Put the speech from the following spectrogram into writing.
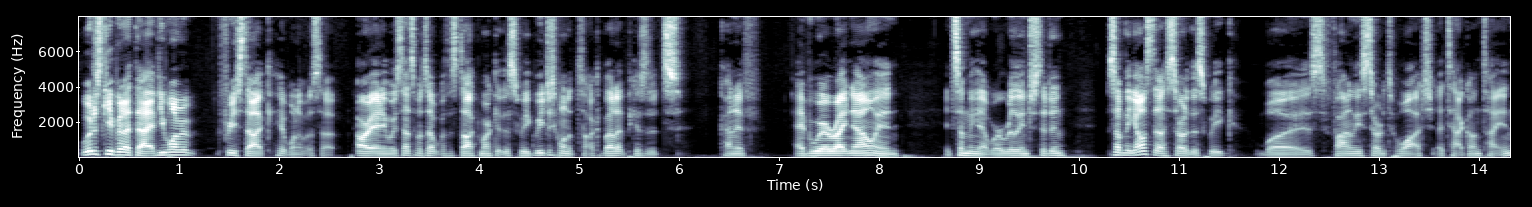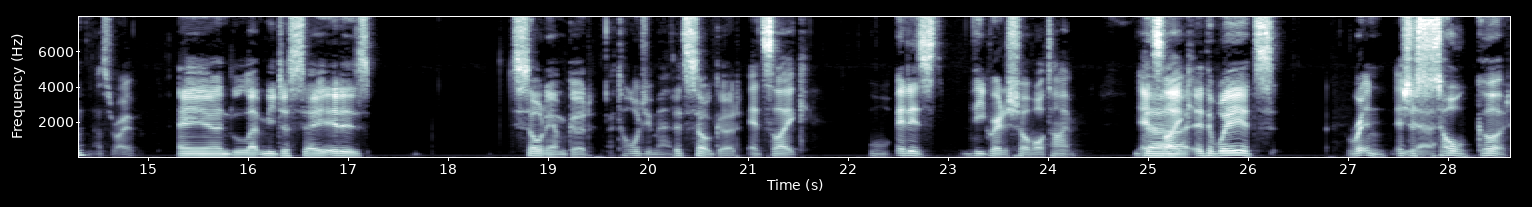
we'll just keep it at that. If you want to free stock, hit one of us up. All right, anyways, that's what's up with the stock market this week. We just want to talk about it because it's kind of everywhere right now and it's something that we're really interested in. Something else that I started this week was finally started to watch Attack on Titan. that's right. And let me just say, it is so damn good. I told you, man. It's so good. It's like it is the greatest show of all time. It's The- like the way it's written is Yeah. just so good.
